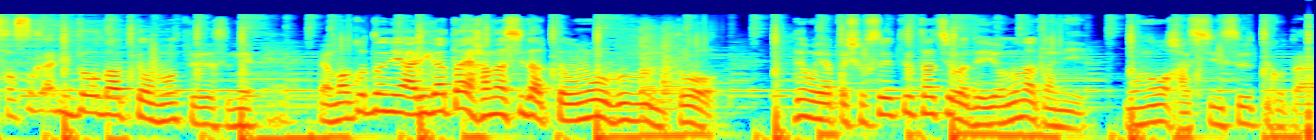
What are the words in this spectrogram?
さすがにどうだって思ってですねいや誠にありがたい話だって思う部分とでもやっぱ書生という立場で世の中にものを発信するってことは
